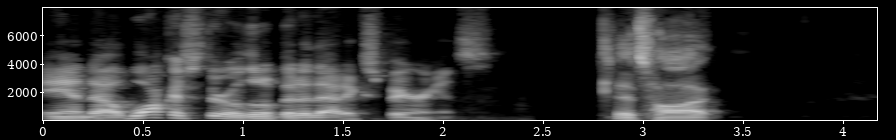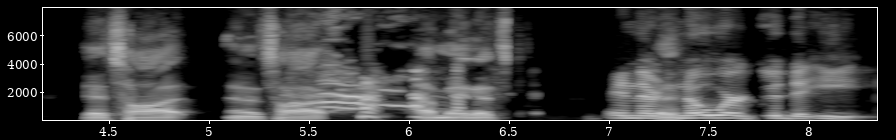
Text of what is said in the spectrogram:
And uh, walk us through a little bit of that experience. It's hot. It's hot and it's hot. I mean, it's. and there's nowhere good to eat.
